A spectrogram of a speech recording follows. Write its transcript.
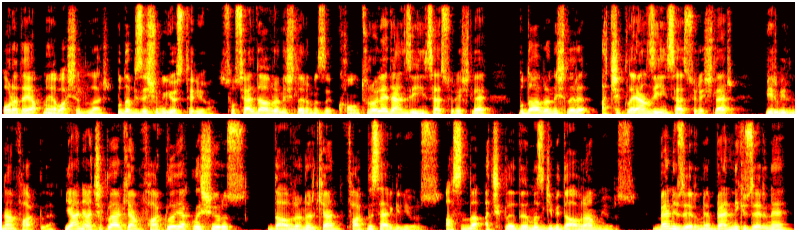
orada yapmaya başladılar. Bu da bize şunu gösteriyor. Sosyal davranışlarımızı kontrol eden zihinsel süreçle bu davranışları açıklayan zihinsel süreçler birbirinden farklı. Yani açıklarken farklı yaklaşıyoruz, davranırken farklı sergiliyoruz. Aslında açıkladığımız gibi davranmıyoruz. Ben üzerine, benlik üzerine,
